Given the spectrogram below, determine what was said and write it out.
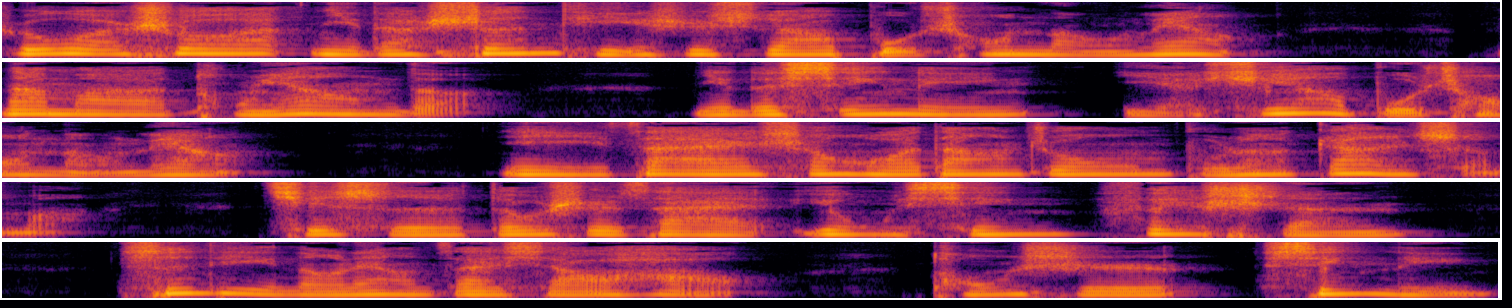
如果说你的身体是需要补充能量，那么同样的，你的心灵也需要补充能量。你在生活当中不论干什么，其实都是在用心费神，身体能量在消耗，同时心灵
